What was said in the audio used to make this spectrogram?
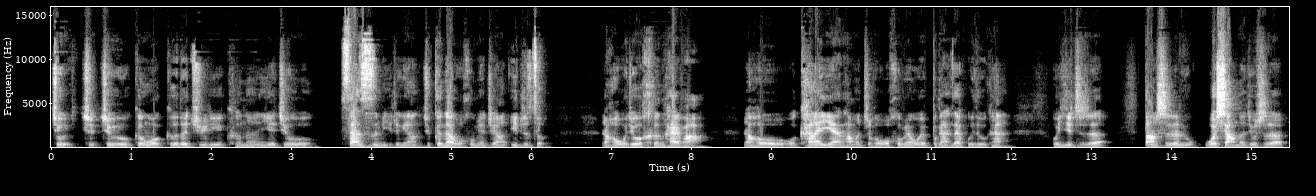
就就就跟我隔的距离可能也就三四米这个样子，就跟在我后面这样一直走，然后我就很害怕，然后我看了一眼他们之后，我后面我也不敢再回头看，我一直当时我想的就是，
